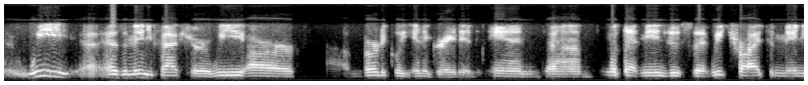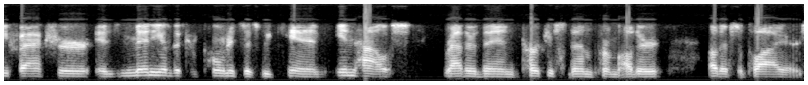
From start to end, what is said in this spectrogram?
we, uh, as a manufacturer, we are uh, vertically integrated. And um, what that means is that we try to manufacture as many of the components as we can in house rather than purchase them from other other suppliers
